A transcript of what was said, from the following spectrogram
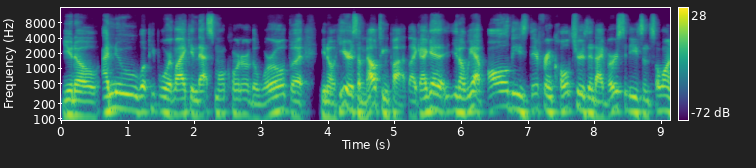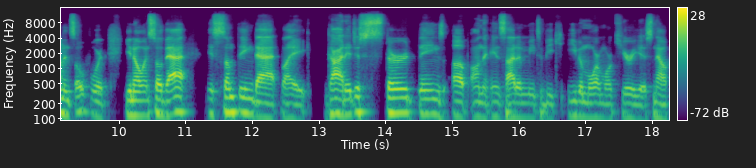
You know, I knew what people were like in that small corner of the world, but you know, here it's a melting pot. Like I get, you know, we have all these different cultures and diversities and so on and so forth, you know, and so that is something that like God, it just stirred things up on the inside of me to be even more and more curious. Now,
